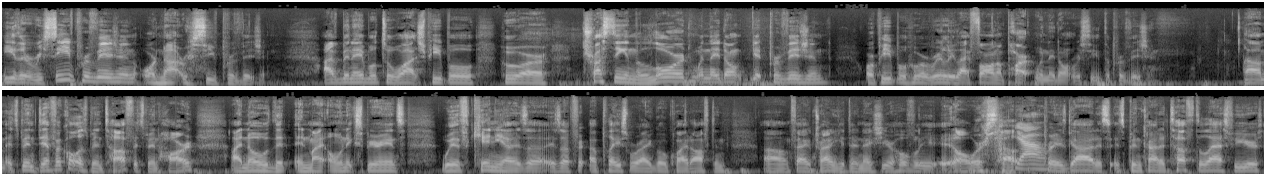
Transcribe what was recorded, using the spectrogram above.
either receive provision or not receive provision. I've been able to watch people who are trusting in the Lord when they don't get provision, or people who are really like falling apart when they don't receive the provision. Um, it's been difficult. It's been tough. It's been hard. I know that in my own experience with Kenya is a is a, a place where I go quite often. Um, in fact, I'm trying to get there next year. Hopefully, it all works out. Yeah. Praise God. It's it's been kind of tough the last few years.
